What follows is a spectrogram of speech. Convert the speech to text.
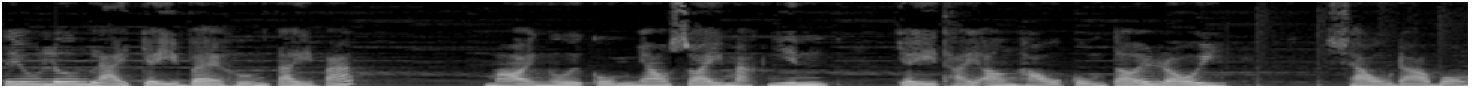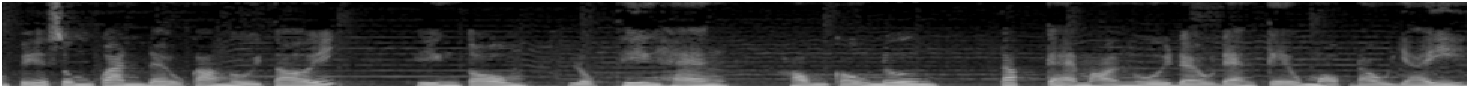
Tiêu lương lại chỉ về hướng Tây Bắc. Mọi người cùng nhau xoay mặt nhìn, chị thấy ân hậu cũng tới rồi. Sau đó bốn phía xung quanh đều có người tới. hiền Tôn, Lục Thiên Hàng, Hồng Cẩu Nương, tất cả mọi người đều đang kéo một đầu dây.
